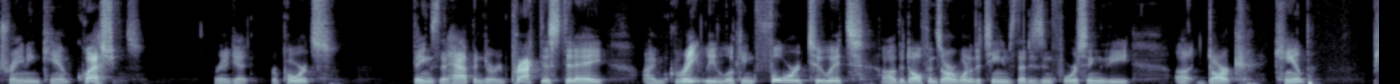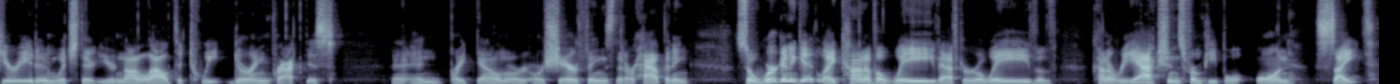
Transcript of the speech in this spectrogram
training camp questions. We're going to get reports, things that happened during practice today. I'm greatly looking forward to it. Uh, the Dolphins are one of the teams that is enforcing the uh, dark camp period in which you're not allowed to tweet during practice and, break down or, or share things that are happening. So we're going to get like kind of a wave after a wave of kind of reactions from people on site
